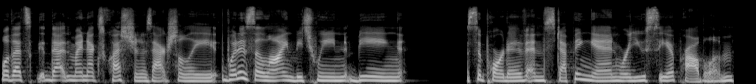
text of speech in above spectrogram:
well, that's that. My next question is actually what is the line between being supportive and stepping in where you see a problem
